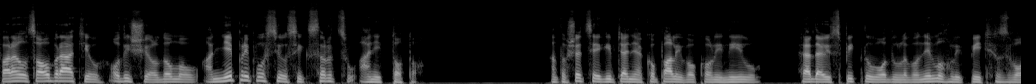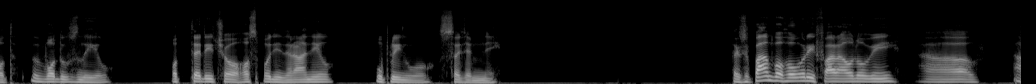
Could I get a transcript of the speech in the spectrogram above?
Faraón sa obrátil, odišiel domov a nepripustil si k srdcu ani toto. Na to všetci egyptiania kopali v okolí Nílu hľadajú spitnú vodu, lebo nemohli piť z vod, vodu z Nílu. Odtedy, čo ho hospodin ranil, uplynulo 7 dní. Takže pán Boh hovorí faraónovi a, a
